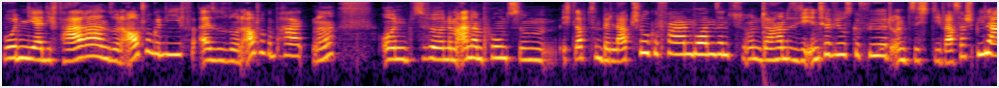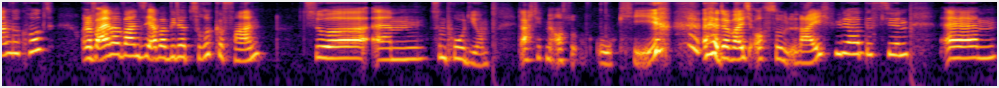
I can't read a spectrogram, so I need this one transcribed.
wurden ja die Fahrer in so ein Auto geliefert, also so ein Auto geparkt, ne? Und zu einem anderen Punkt zum, ich glaube, zum Bellaccio gefahren worden sind. Und da haben sie die Interviews geführt und sich die Wasserspiele angeguckt. Und auf einmal waren sie aber wieder zurückgefahren zur, ähm, zum Podium. Da dachte ich mir auch so, okay. da war ich auch so leicht wieder ein bisschen, ähm,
